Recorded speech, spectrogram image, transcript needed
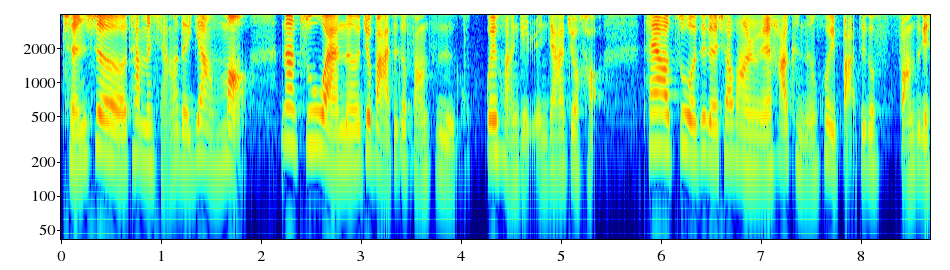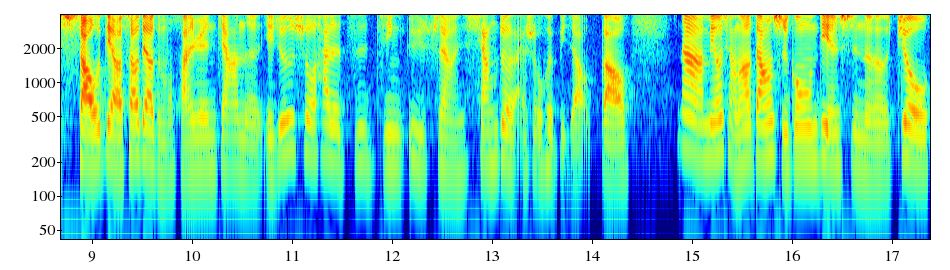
陈设他们想要的样貌。那租完呢，就把这个房子归还给人家就好。他要做这个消防人员，他可能会把这个房子给烧掉。烧掉怎么还人家呢？也就是说，他的资金预算相对来说会比较高。那没有想到，当时公共电视呢，就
